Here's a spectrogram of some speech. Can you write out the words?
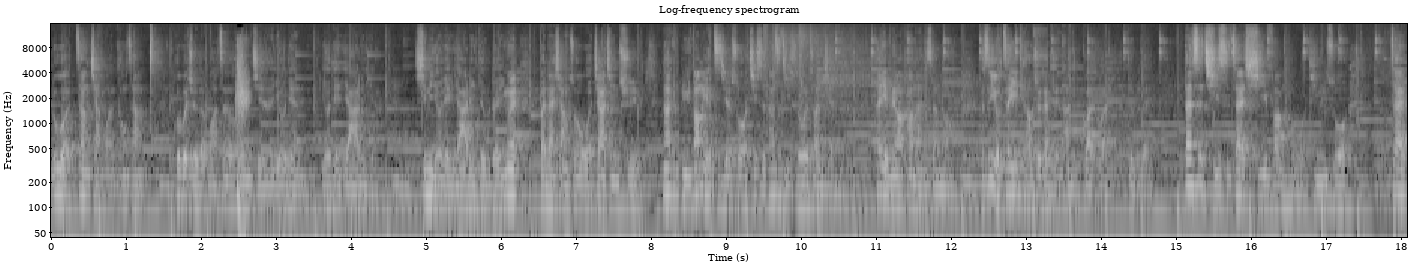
如果这样讲完，通常会不会觉得哇，这个婚结的有点有点压力啊？嗯，心里有点压力，对不对？因为本来想说我嫁进去，那女方也直接说，其实她自己是会赚钱的，她也没有要靠男生哦。可是有这一条就感觉哪里怪怪的，对不对？但是其实，在西方哦，我听说在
